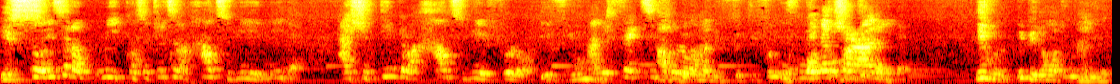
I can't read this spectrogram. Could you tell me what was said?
is So instead of me concentrating on how to be a leader, I should think about how to be a follower, if you an effective and become follower. an effective follower, Is the natural leader. even if you don't want to be the leader,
